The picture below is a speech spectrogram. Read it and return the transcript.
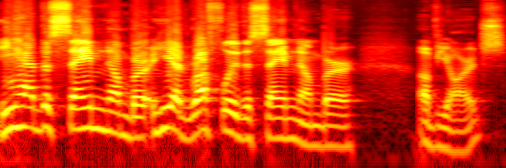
He had the same number. He had roughly the same number of yards.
